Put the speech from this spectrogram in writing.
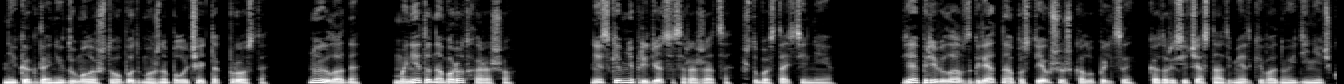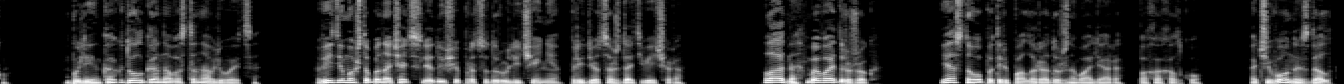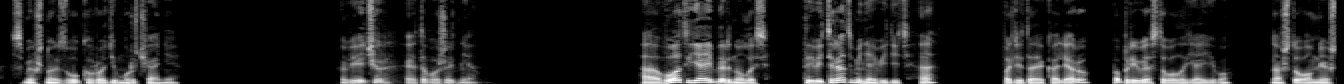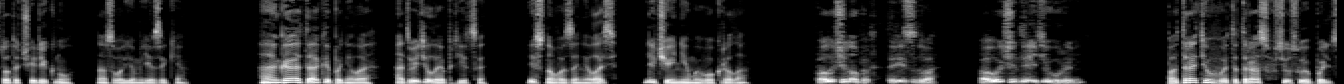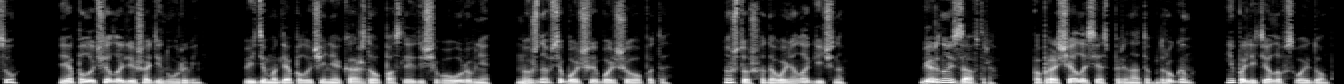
Никогда не думала, что опыт можно получать так просто. Ну и ладно, мне это наоборот хорошо. Ни с кем не придется сражаться, чтобы стать сильнее. Я перевела взгляд на опустевшую шкалу пыльцы, которая сейчас на отметке в одну единичку. Блин, как долго она восстанавливается. Видимо, чтобы начать следующую процедуру лечения, придется ждать вечера. Ладно, бывай, дружок. Я снова потрепала радужного аляра по хохолку, отчего он издал смешной звук вроде мурчания. Вечер этого же дня. «А вот я и вернулась. Ты ведь рад меня видеть, а?» Подлетая к Аляру, поприветствовала я его, на что он мне что-то чирикнул на своем языке. «Ага, так и поняла», — ответила я птице и снова занялась лечением его крыла. Получен опыт, 32. Получен третий уровень. Потратив в этот раз всю свою пыльцу, я получала лишь один уровень. Видимо, для получения каждого последующего уровня нужно все больше и больше опыта. Ну что ж, довольно логично. Вернусь завтра. Попрощалась я с пернатым другом и полетела в свой дом.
